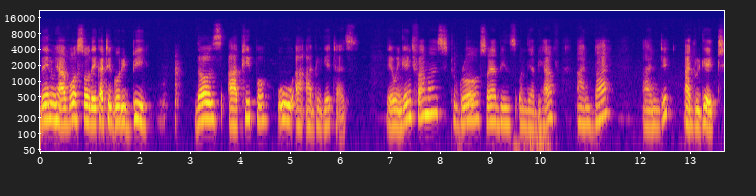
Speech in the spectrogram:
Then we have also the category B. Those are people who are aggregators. They will engage farmers to grow soybeans on their behalf and buy and aggregate.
